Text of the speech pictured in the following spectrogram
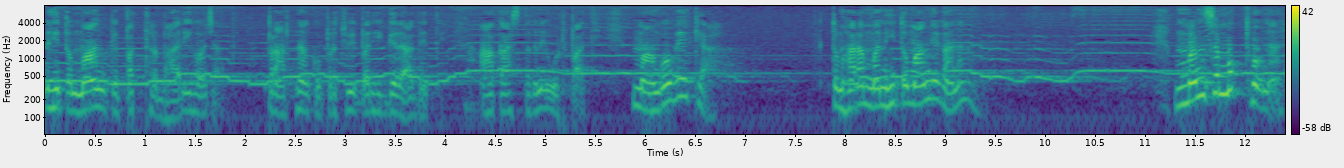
नहीं तो मांग के पत्थर भारी हो जाते। प्रार्थना को पृथ्वी पर ही गिरा देते, आकाश तक नहीं उठ पाती। मांगोगे क्या? तुम्हारा मन ही तो मांगेगा ना। मन से मुक्त होना है।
